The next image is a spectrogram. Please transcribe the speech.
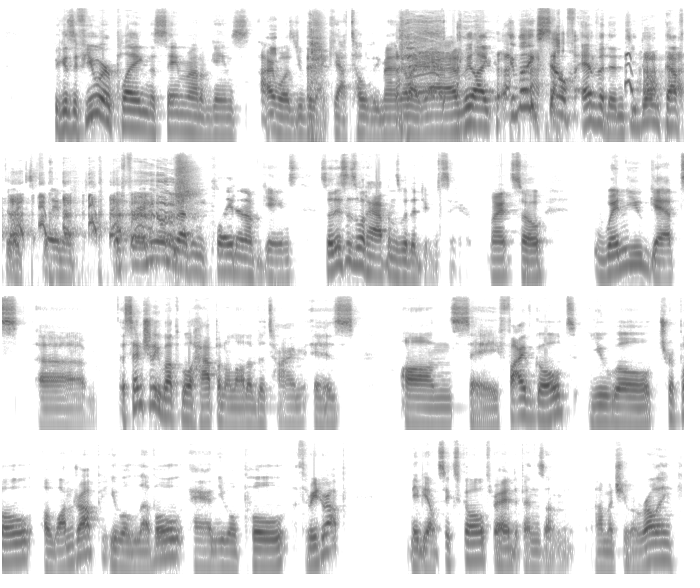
because if you were playing the same amount of games I was, you'd be like, yeah, totally, man. You're like, yeah. I'd be like, it'd be like self-evident. You don't have to explain it. But for anyone who hasn't played enough games, so this is what happens with a Doomsayer, right? So when you get um, essentially what will happen a lot of the time is on say five gold, you will triple a one drop, you will level, and you will pull a three drop. Maybe on six gold, right? Depends on how much you were rolling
